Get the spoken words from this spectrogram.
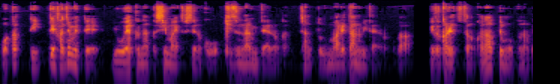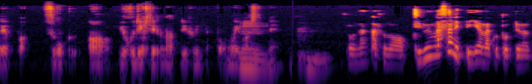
分かっていって、初めて、ようやくなんか姉妹としてのこう、絆みたいなのがちゃんと生まれたみたいなのが描かれてたのかなって思うとなんかやっぱ、すごく、ああ、よくできてるなっていうふうにやっぱ思いましたね。そう、なんかその、自分がされて嫌なことってなっ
